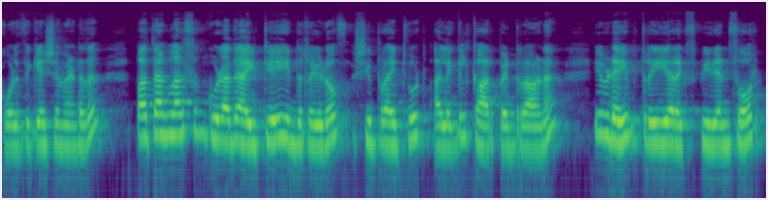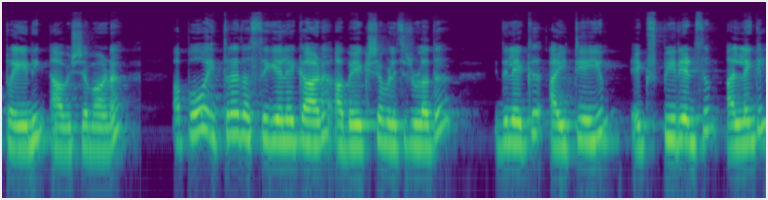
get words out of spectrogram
ക്വാളിഫിക്കേഷൻ വേണ്ടത്. പത്താം ക്ലാസ്സും കൂടാതെ I T I in the trade of shipwright wood അല്ലെങ്കിൽ കാർപ്പന്റർ ആണ് ഇവിടെയും three year experience or training ആവശ്യമാണ്. അപ്പോൾ ഇത്ര തസ്തികയിലേക്കാണ് അപേക്ഷ വിളിച്ചിട്ടുള്ളത്. ഇതിലേക്ക് ഐ ടി ഐയും എക്സ്പീരിയൻസും അല്ലെങ്കിൽ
